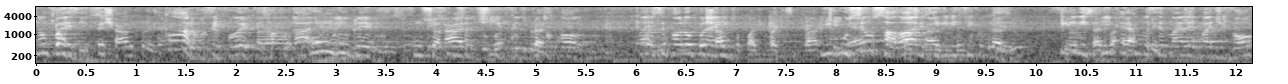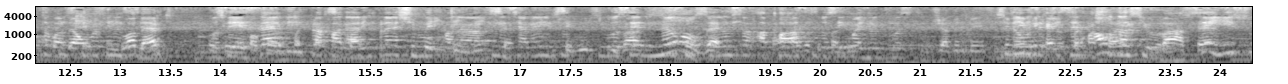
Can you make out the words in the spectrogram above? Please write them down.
não é um faz isso. fechado, por exemplo. Claro, você foi, fez Ah, faculdade, um emprego, funcionário fez do certinho, Banco fez do Brasil. protocolo. Mas você falou por aí. só pode participar. E o é seu salário do significa o do? Brasil, que Significa é que você vai levar de volta para o é um sistema financeiro. aberto, Você recebe para pagar empréstimo, pagar financiamento e você não alcança a paz que Você imaginou que fosse ter. Então você precisa ser audacioso. Sem isso,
